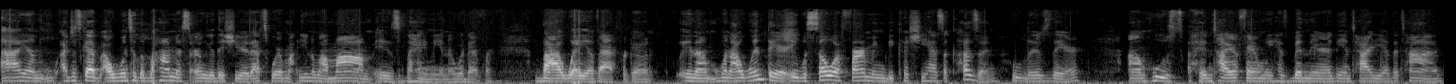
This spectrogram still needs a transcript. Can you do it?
I am. Um, I just got. I went to the Bahamas earlier this year. That's where my, you know, my mom is Bahamian or whatever, by way of Africa. And um, when I went there, it was so affirming because she has a cousin who lives there, um, whose entire family has been there the entirety of the time.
